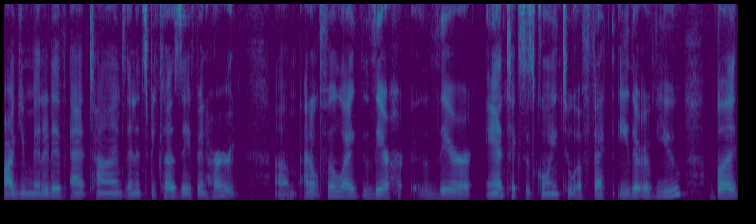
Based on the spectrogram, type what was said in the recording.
argumentative at times, and it's because they've been hurt. Um, I don't feel like their their antics is going to affect either of you, but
